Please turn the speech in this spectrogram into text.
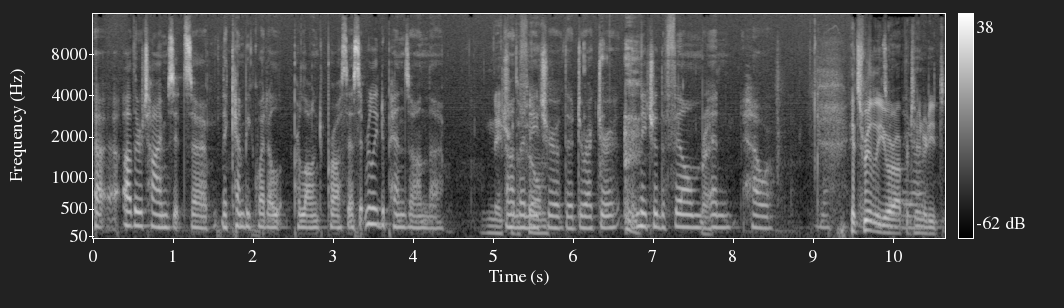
uh, other times it's a, it can be quite a prolonged process. It really depends on the Nature on of the, the, film. nature of the director, the nature of the film, Right. and how. You know, It's really your how they are. opportunity. To,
